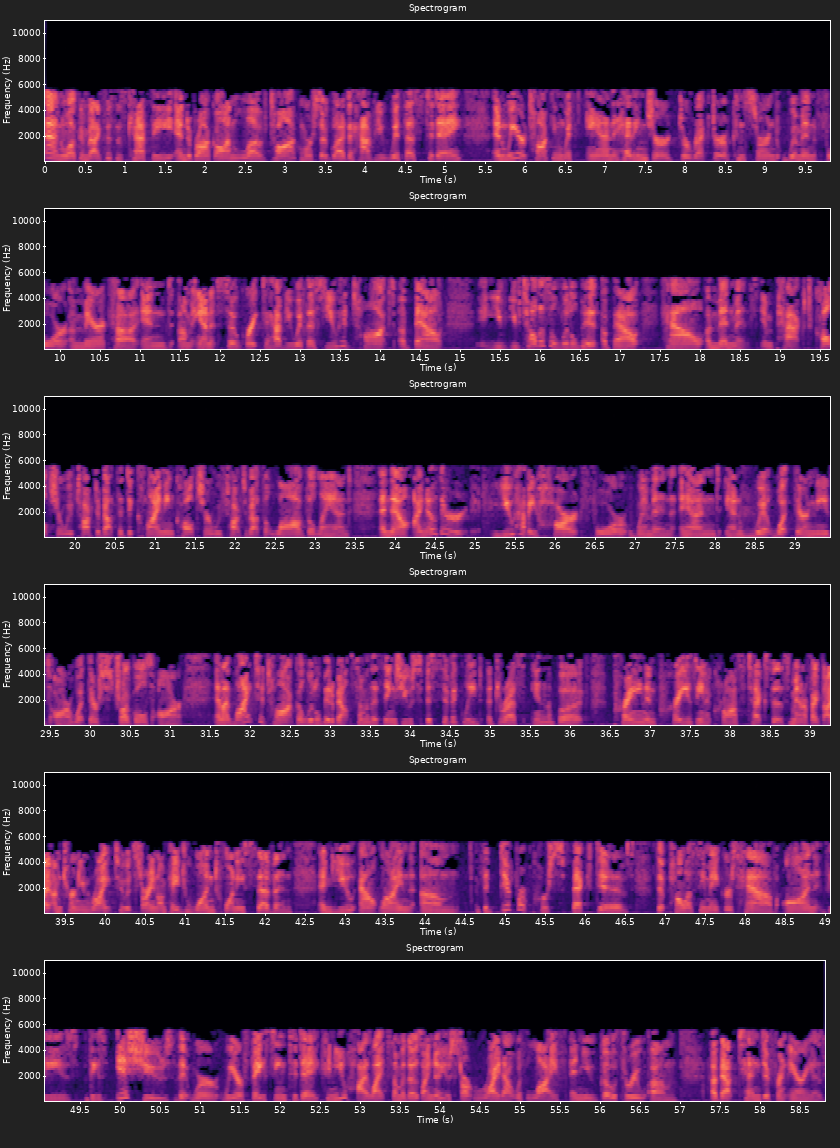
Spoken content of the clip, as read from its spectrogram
And welcome back. This is Kathy Enderbrock on Love Talk. We're so glad to have you with us today. And we are talking with Ann Hettinger, Director of Concerned Women for America. And um, Ann, it's so great to have you with us. You had talked about you, you've told us a little bit about how amendments impact culture. We've talked about the declining culture. We've talked about the law of the land. And now I know there you have a heart for women and and wh- what their needs are, what their struggles are. And I'd like to talk a little bit about some of the things you specifically address in the book, praying and praising across Texas. Matter of fact, I, am turning right to it, starting on page 127, and you outline um, the different perspectives that policymakers have on these these issues that we're we are facing today. Can you highlight some of those? I know you start right out with life, and you go through um, about 10 different areas.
